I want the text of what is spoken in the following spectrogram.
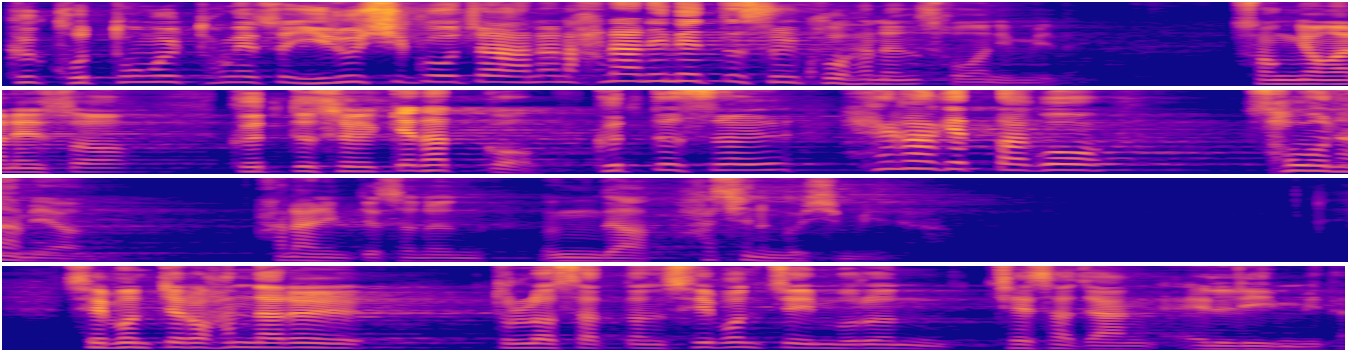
그 고통을 통해서 이루시고자 하는 하나님의 뜻을 구하는 소원입니다. 성령 안에서 그 뜻을 깨닫고 그 뜻을 행하겠다고 소원하면 하나님께서는 응답하시는 것입니다. 세 번째로 한나를 둘러쌌던 세 번째 인물은 제사장 엘리입니다.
